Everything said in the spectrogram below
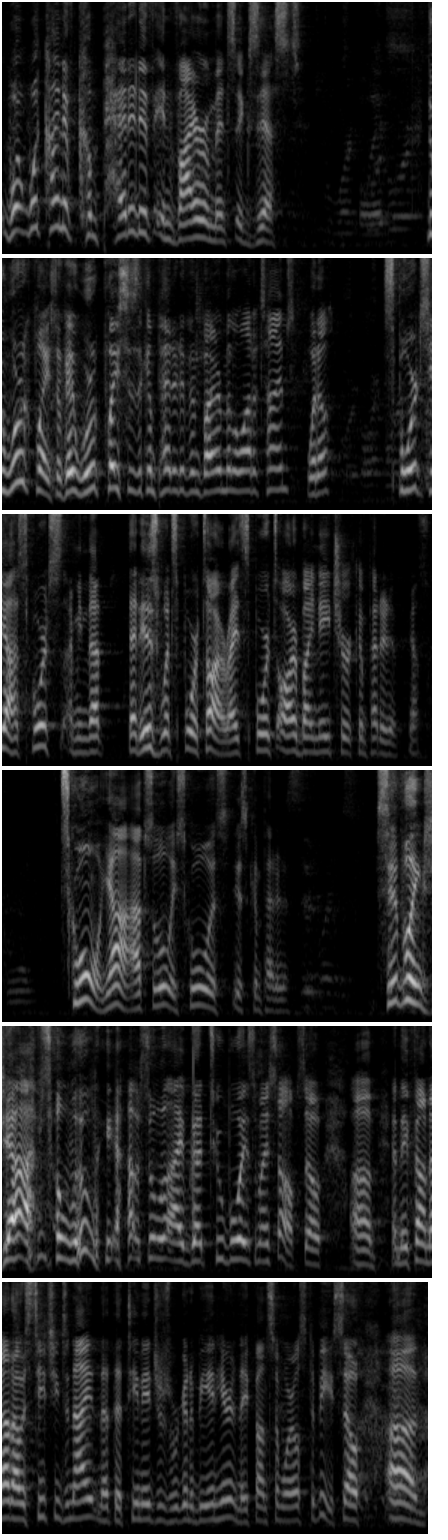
what, what kind of competitive environments exist? The workplace, okay? Workplace is a competitive environment a lot of times. What else? Sports, yeah, sports. I mean, that, that is what sports are, right? Sports are by nature competitive. Yeah. School, yeah, absolutely. School is, is competitive. Siblings, yeah, absolutely, absolutely. I've got two boys myself. So, um, and they found out I was teaching tonight and that the teenagers were going to be in here, and they found somewhere else to be. So, um,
